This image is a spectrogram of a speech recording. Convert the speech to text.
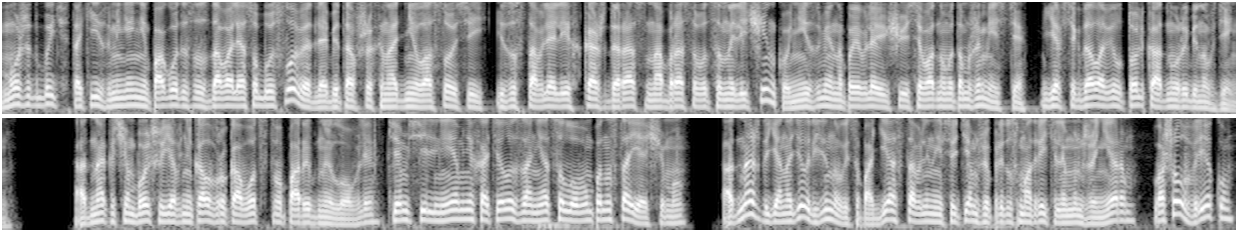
может быть, такие изменения погоды создавали особые условия для обитавших на дне лососей и заставляли их каждый раз набрасываться на личинку, неизменно появляющуюся в одном и том же месте. Я всегда ловил только одну рыбину в день. Однако, чем больше я вникал в руководство по рыбной ловле, тем сильнее мне хотелось заняться ловом по-настоящему. Однажды я надел резиновые сапоги, оставленные все тем же предусмотрительным инженером, вошел в реку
